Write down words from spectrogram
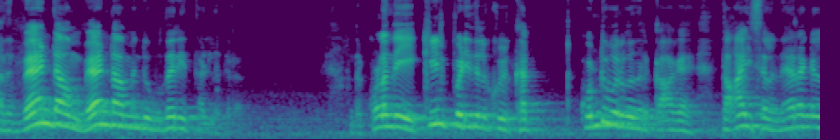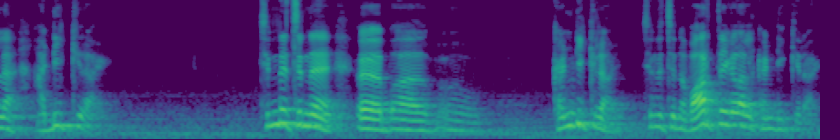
அது வேண்டாம் வேண்டாம் என்று உதறி தள்ளுகிறது. அந்த குழந்தையை கீழ்ப்படிதலுக்குள் கற் கொண்டு வருவதற்காக தாய் சில நேரங்களில் அடிக்கிறாள். சின்ன சின்ன கண்டிக்கிறாள். சின்ன சின்ன வார்த்தைகளால் கண்டிக்கிறாள்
